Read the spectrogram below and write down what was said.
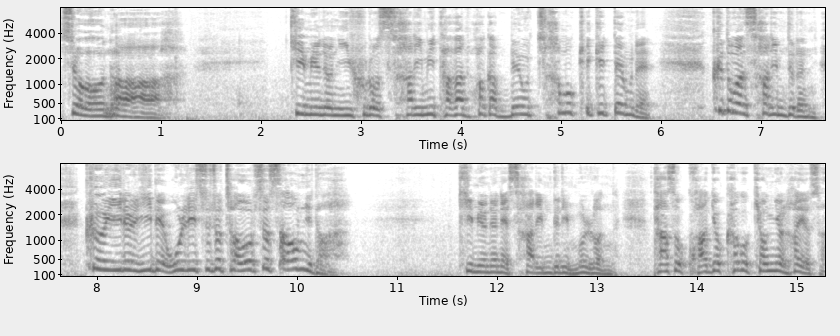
전하, 김윤현 이후로 살림이 당한 화가 매우 참혹했기 때문에 그동안 살림들은 그 일을 입에 올릴 수조차 없었사옵니다. 김윤현의 살림들이 물론 다소 과격하고 격렬하여서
